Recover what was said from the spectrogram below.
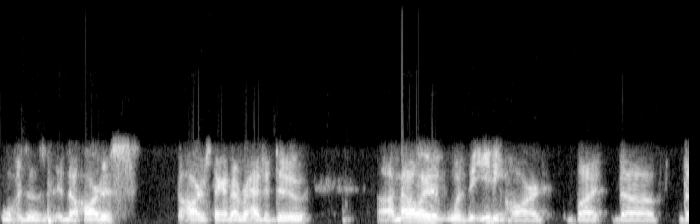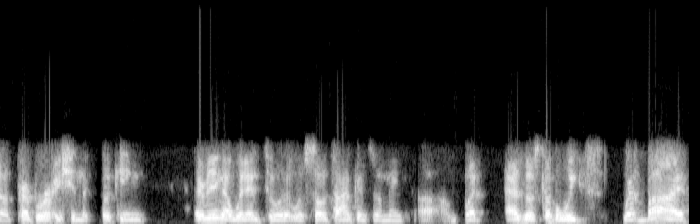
was the hardest the hardest thing I've ever had to do. Uh, not only was the eating hard, but the the preparation, the cooking, everything that went into it was so time consuming. Um, but as those couple weeks went by,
